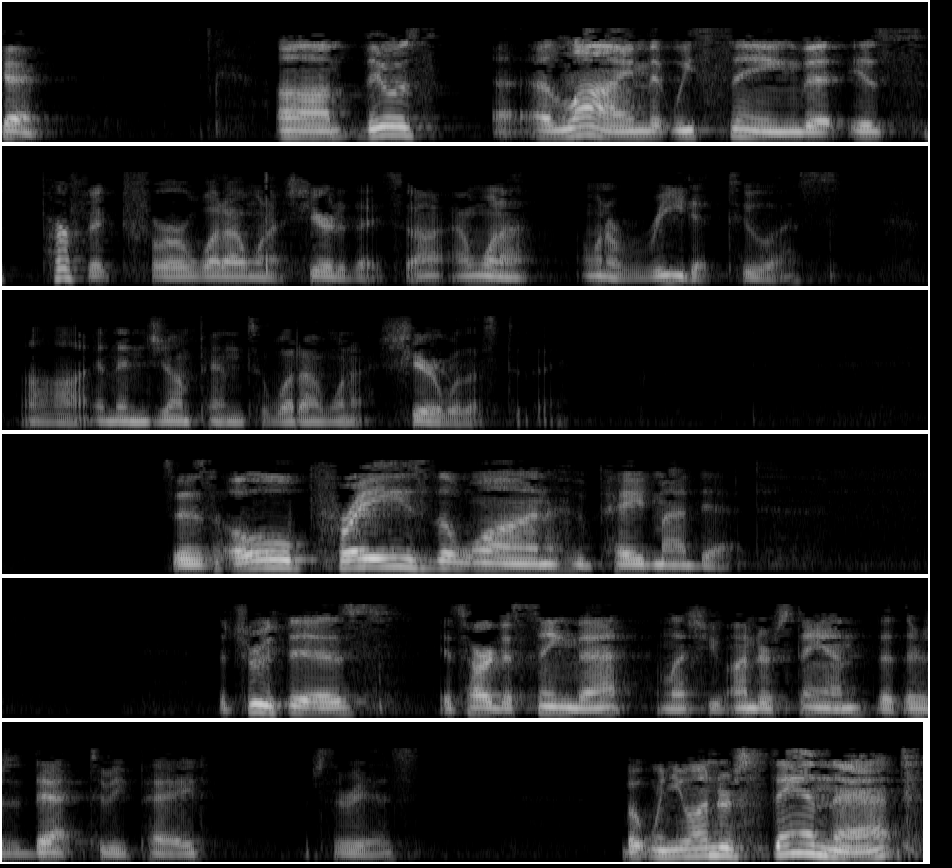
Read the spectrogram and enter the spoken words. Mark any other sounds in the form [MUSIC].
Okay. Um, there was a line that we sing that is perfect for what I want to share today. So I, want to I want to read it to us, uh, and then jump into what I want to share with us today. It says, "Oh, praise the one who paid my debt." The truth is, it's hard to sing that unless you understand that there's a debt to be paid, which there is. But when you understand that,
